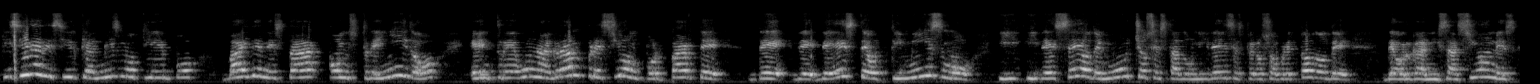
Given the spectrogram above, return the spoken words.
Quisiera decir que al mismo tiempo Biden está constreñido entre una gran presión por parte de, de, este optimismo y, y, deseo de muchos estadounidenses, pero sobre todo de, de organizaciones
